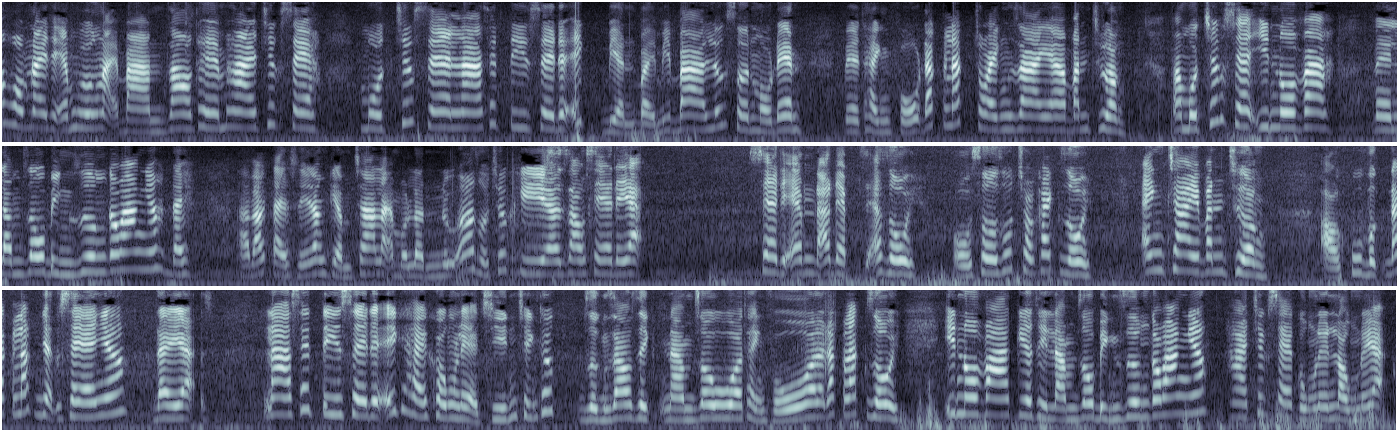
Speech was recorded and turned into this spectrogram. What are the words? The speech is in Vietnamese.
Vâng, hôm nay thì em Hương lại bàn giao thêm hai chiếc xe. Một chiếc xe La City CDX biển 73 nước sơn màu đen Về thành phố Đắk Lắk cho anh Giai à, Văn Trường. Và một chiếc xe Innova về làm dâu Bình Dương các bác nhé. Đây, à, bác tài xế đang kiểm tra lại một lần nữa rồi trước khi à, giao xe đây ạ. Xe thì em đã đẹp rẽ rồi Hồ sơ rút cho khách rồi. Anh trai Văn Trường ở khu vực Đắk Lắk nhận xe nhé Đây ạ La City CDX 2009 chính thức dừng giao dịch làm dâu ờ, thành phố Đắk Lắk rồi. Innova kia thì làm dâu Bình Dương các bác nhé. Hai chiếc xe cùng lên lồng đấy ạ.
